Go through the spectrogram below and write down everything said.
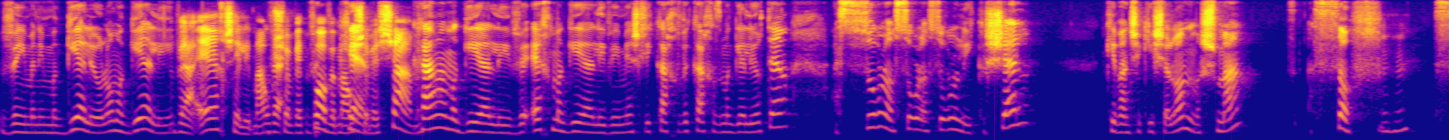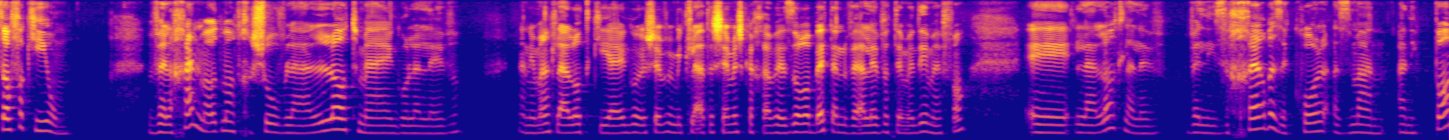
ואם אני מגיע לי או לא מגיע לי... והערך שלי, מה הוא ו- שווה פה ומה כן, הוא שווה שם. כמה מגיע לי ואיך מגיע לי, ואם יש לי כך וכך אז מגיע לי יותר, אסור לו, אסור לו, אסור לו להיכשל, כיוון שכישלון משמע הסוף, mm-hmm. סוף הקיום. ולכן מאוד מאוד חשוב לעלות מהאגו ללב. אני אומרת לעלות כי האגו יושב במקלעת השמש ככה באזור הבטן, והלב אתם יודעים איפה. אה, לעלות ללב ולהיזכר בזה כל הזמן. אני פה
